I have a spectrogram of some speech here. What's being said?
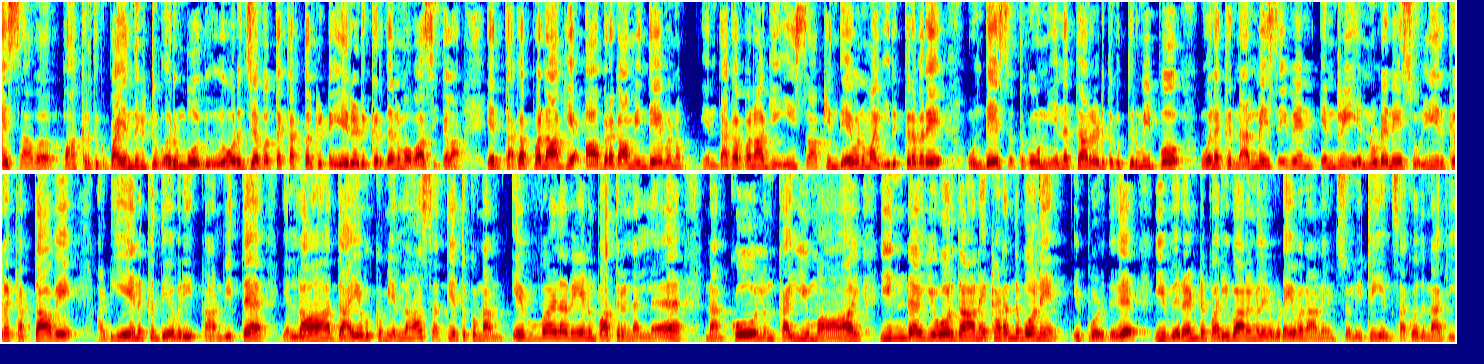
ஏசாவை பார்க்கறதுக்கு பயந்துகிட்டு வரும்போது ஒரு ஜெபத்தை கர்த்தர்கிட்ட ஏறெடுக்கிறத நம்ம வாசிக்கலாம். என் தகப்பனாகி ஆபிரகாமின் தேவனும் என் தகப்பனாகி ஈசாக்கின் தேவனுமாய் இருக்கிறவரே உன் தேசத்துக்கு உன் இனத்தார் இடத்துக்கு திரும்பிப்போ உனக்கு நன்மை செய்வேன் என்று என்னுடனே சொல்லியிருக்கிற கர்த்தாவே அடியேனுக்கு தேவரீர் காண்பித்த எல்லா தயவுக்கும் எல்லா சத்தியத்துக்கும் நான் எவ்வளவேனும் பாத்திரன் அல்ல நான் கோலும் கையுமாய் இந்த யோர்தானை கடந்து போனேன். இப்பொழுது இவ்விரண்டு பரிவாரங்களை உடையவனானேன் சொல்லிட்டு என் சகோதரனாகி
